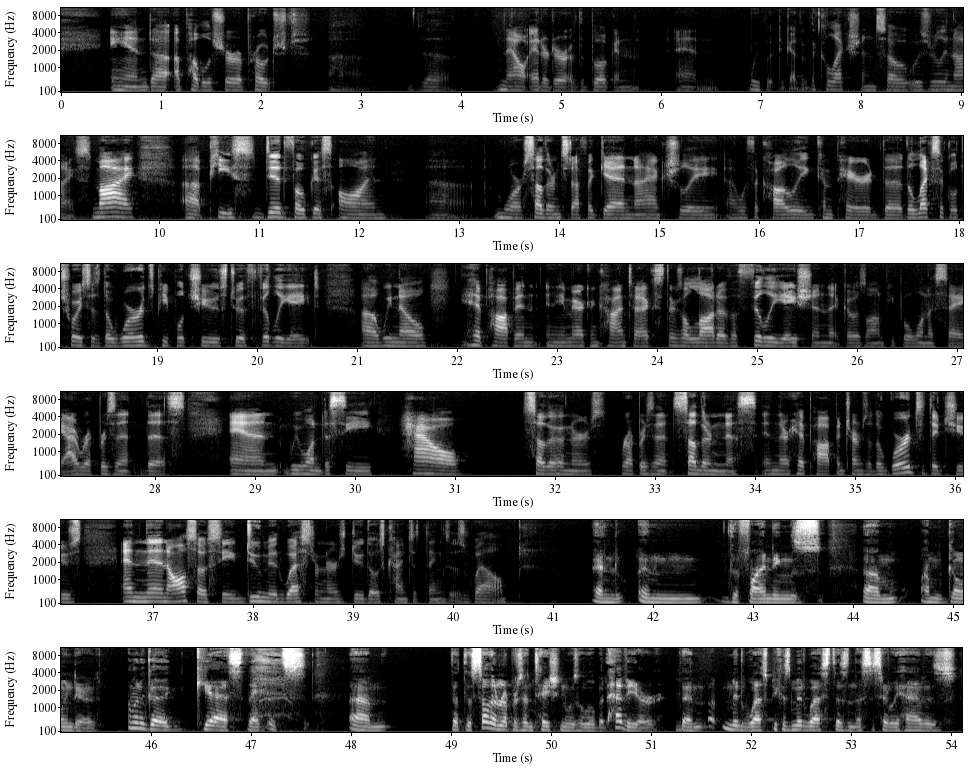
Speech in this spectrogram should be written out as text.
And uh, a publisher approached uh, the now editor of the book and and we put together the collection. So it was really nice. My uh, piece did focus on. Uh, more southern stuff again. I actually uh, with a colleague compared the, the lexical choices the words people choose to affiliate. Uh, we know hip hop in, in the american context there's a lot of affiliation that goes on. People want to say i represent this. And we wanted to see how Southerners represent Southernness in their hip hop in terms of the words that they choose, and then also see do Midwesterners do those kinds of things as well. And and the findings, um, I'm going to I'm going to go guess that it's um, that the Southern representation was a little bit heavier than Midwest because Midwest doesn't necessarily have as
